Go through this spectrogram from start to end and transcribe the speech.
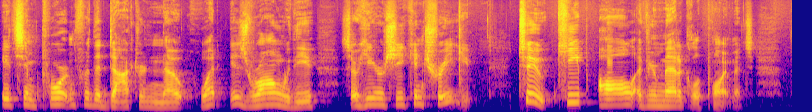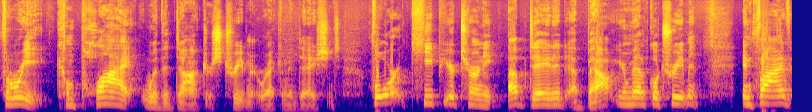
It's important for the doctor to know what is wrong with you so he or she can treat you. Two, keep all of your medical appointments. Three, comply with the doctor's treatment recommendations. Four, keep your attorney updated about your medical treatment. And five,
